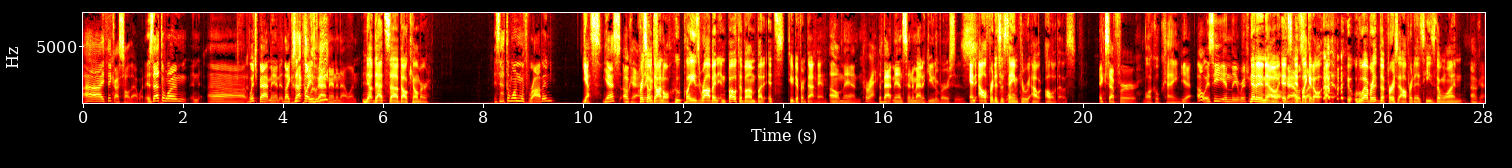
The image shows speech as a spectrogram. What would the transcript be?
Yeah. I think I saw that one. Is that the one? in- Uh, which Batman? Like Is who that plays Clooney? Batman in that one? no, that's uh, Val Kilmer. Is that the one with Robin? Yes, Yes. Okay. I Chris think I've O'Donnell, who plays Robin in both of them, but it's two different Batman. Oh man. Correct. The Batman cinematic universe is And Alfred is the same throughout all of those. except for Michael Caine. yeah. Oh, is he in the original? No, no, no, no. Oh, okay. It's I it's was like, an old, uh, whoever the first Alfred is, he's the one Okay.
